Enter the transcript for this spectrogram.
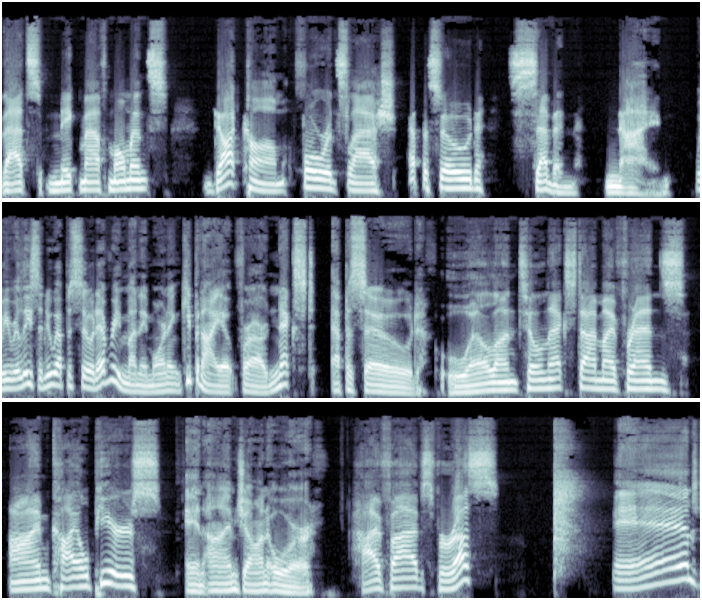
That's makemathmoments.com forward slash episode 79. We release a new episode every Monday morning. Keep an eye out for our next episode. Well, until next time, my friends, I'm Kyle Pearce. And I'm Jon Orr. High fives for us. And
